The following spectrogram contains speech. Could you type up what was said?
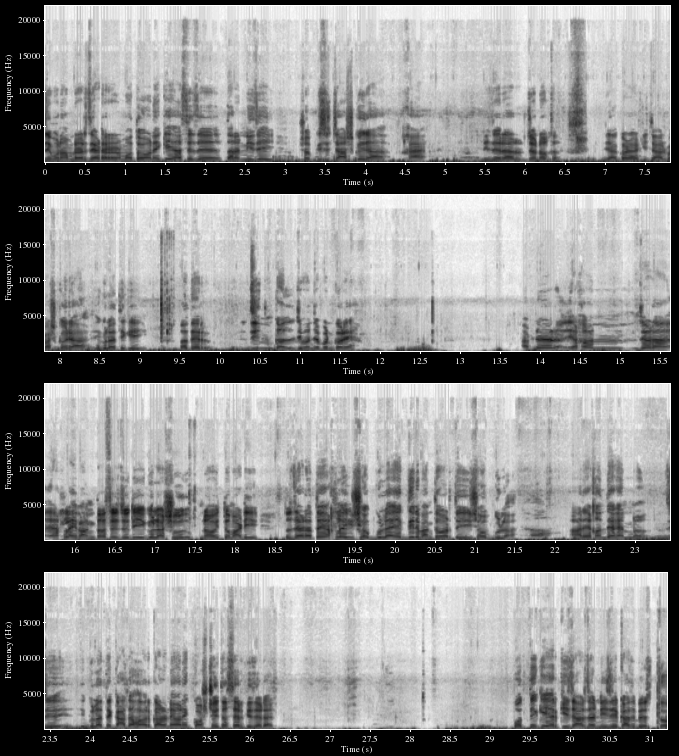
যেমন আমরা জেঠারের মতো অনেকেই আছে যে, তারা নিজেই সব কিছু চাষ করে খায়, নিজের আর জন্য যা করে আর কি, চাষবাস করে এগুলা থেকেই তাদের দিনকাল জীবনযাপন করে। আপনার এখন যারা একলাই ভাঙতেছে যদি এগুলা সুখ না হইতো মাটি, তো যারা তো একলাই সবগুলা, একদিনে ভাঙতে পারতো এই সবগুলা? হ্যাঁ। আর এখন দেখেন যে এগুলাতে কাদা হওয়ার কারণে অনেক কষ্ট হইতেছে আর কি যেটার প্রত্যেকেই আর কি যার যার নিজের কাজে ব্যস্ত।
